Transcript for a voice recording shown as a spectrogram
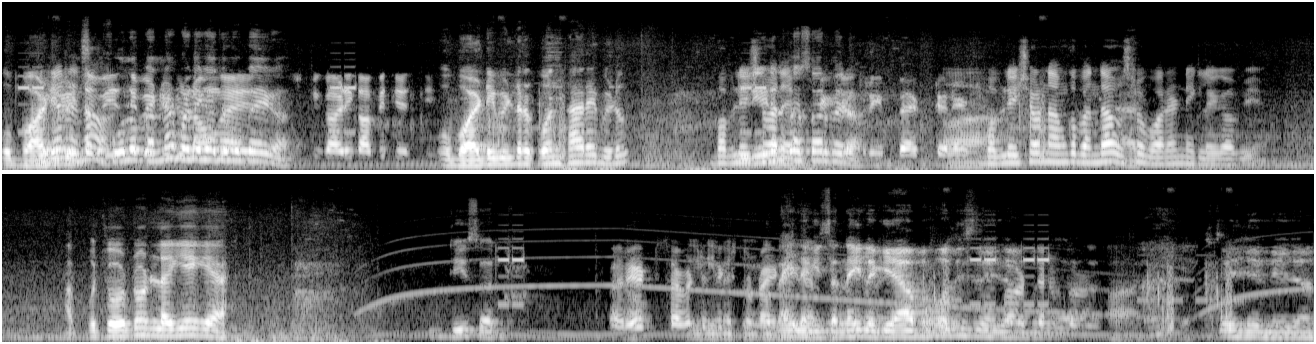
वो बॉडी Leader बिल्डर? फॉलो करना पड़ेगा जो वो कहेगा उसकी गाड़ी काफ़ी तेज थी। वो बॉडी बिल्डर कौन था रे बिडू? बबलेश्वर है। सर मेरा। हाँ। बबलेश्वर नाम का बंदा उस पर वारंट निकलेगा अभी। आपको चोट वोट लगी है क्या? जी सर में 76 to 90. नहीं लगी सर नहीं लगी आप पुलिस ले जाओ। चाहिए ले जाओ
